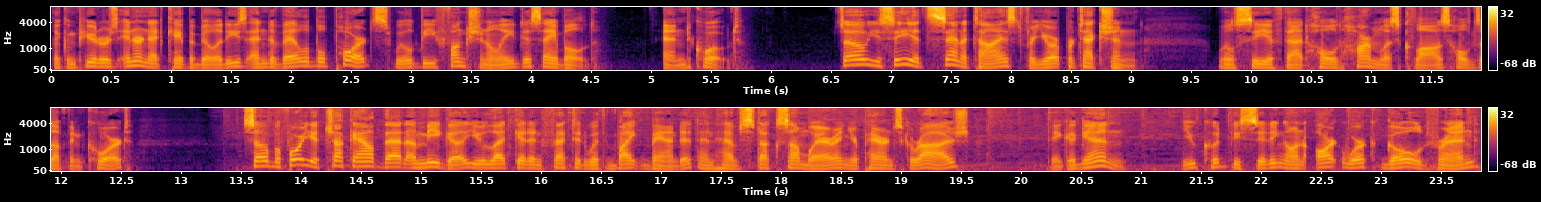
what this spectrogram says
the computer's internet capabilities and available ports will be functionally disabled. End quote. So, you see, it's sanitized for your protection. We'll see if that hold harmless clause holds up in court. So, before you chuck out that Amiga you let get infected with Byte Bandit and have stuck somewhere in your parents' garage, think again. You could be sitting on artwork gold, friend.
